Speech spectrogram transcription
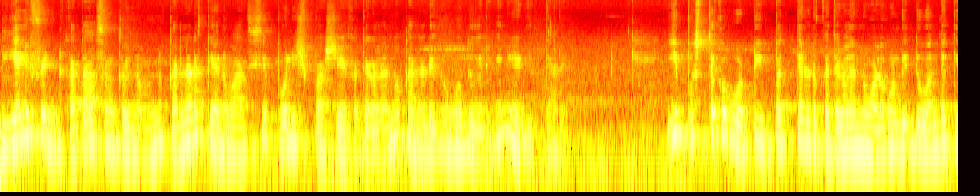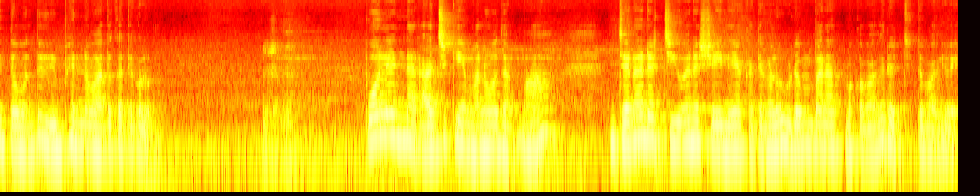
ದಿ ಎಲಿಫೆಂಟ್ ಕಥಾ ಸಂಕಲನವನ್ನು ಕನ್ನಡಕ್ಕೆ ಅನುವಾದಿಸಿ ಪೋಲಿಷ್ ಭಾಷೆಯ ಕಥೆಗಳನ್ನು ಕನ್ನಡಿಗ ಓದುಗರಿಗೆ ನೀಡಿದ್ದಾರೆ. ಈ ಪುಸ್ತಕವು ಒಟ್ಟು ಇಪ್ಪತ್ತೆರಡು ಕಥೆಗಳನ್ನು ಒಳಗೊಂಡಿದ್ದು, ಒಂದಕ್ಕಿಂತ ಒಂದು ವಿಭಿನ್ನವಾದ ಕಥೆಗಳು. ಪೋಲೆಂಡ್ನ ರಾಜಕೀಯ ಮನೋಧರ್ಮ, ಜನರ ಜೀವನ ಶೈಲಿಯ ಕಥೆಗಳು ವಿಡಂಬನಾತ್ಮಕವಾಗಿ ರಚಿತವಾಗಿವೆ.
